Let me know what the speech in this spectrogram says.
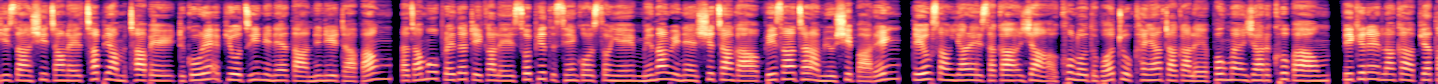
ရည်စားရှိကြောင်းလဲချပြမထားပဲတကိုယ်တဲ့အပြိုကြီးအနေနဲ့သာနေနေတာပေါ့ဒါကြောင့်မို့ပြည်သက်တွေကလည်းဆိုပြည့်သစင်ကိုဆိုရင်မင်းသားတွေနဲ့ရှစ်ချောင်းကဘေးစားကြတာမျိုးရှိပါတယ်တရုတ်ဆောင်ရတဲ့ဇက်ကအရာအခုလိုသဘောတူခံရတာကလည်းပုံမှန်အရာတစ်ခုပါပြီးခဲ့တဲ့လကပြသ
